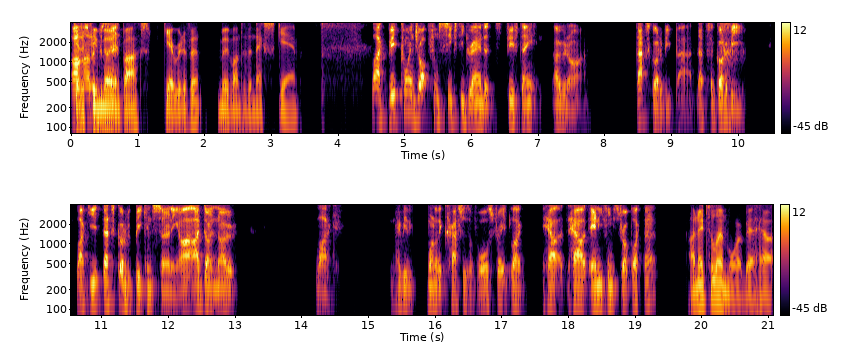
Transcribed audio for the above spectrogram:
Get a few million bucks, get rid of it, move on to the next scam. Like Bitcoin dropped from 60 grand at 15 overnight. That's got to be bad. That's got to be like, you, that's got to be concerning. I, I don't know, like maybe one of the crashes of Wall Street, like how, how anything's dropped like that. I need to learn more about how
